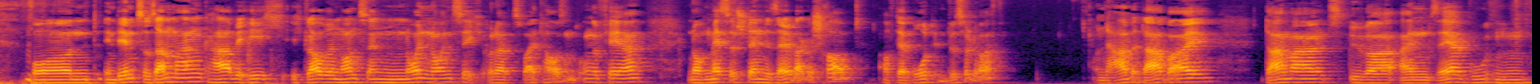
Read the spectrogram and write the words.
Und in dem Zusammenhang habe ich, ich glaube 1999 oder 2000 ungefähr, noch Messestände selber geschraubt auf der Brot in Düsseldorf und habe dabei damals über einen sehr guten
